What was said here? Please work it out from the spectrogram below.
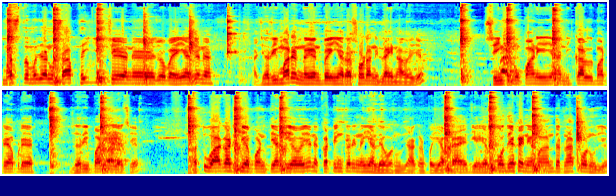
મસ્ત મજાનું સાફ થઈ ગયું છે અને જો ભાઈ અહીંયા છે ને આ જરી મારે નયનભાઈ અહીંયા રસોડાની લાઈન આવે છે. સિંકનું પાણી અહીંયા નિકાલ માટે આપણે જરી પાડી રહ્યા છે. હતું આગળ છે, પણ ત્યાંથી હવે છે ને કટિંગ કરીને અહીંયા લેવાનું છે આગળ. પછી આપણે જે હેલ્પો દેખાય ને એમાં અંદર નાખવાનું છે.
